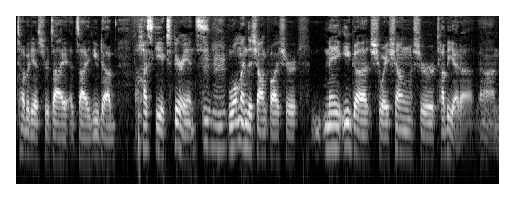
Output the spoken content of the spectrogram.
特别是在在 UW。Husky experience，、我们的想法是每一个学生是特别的，嗯，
